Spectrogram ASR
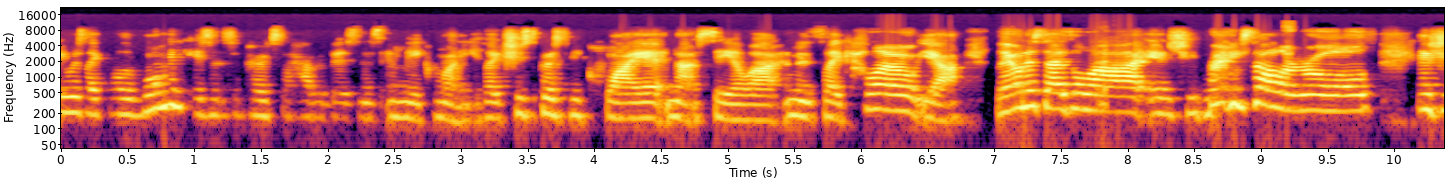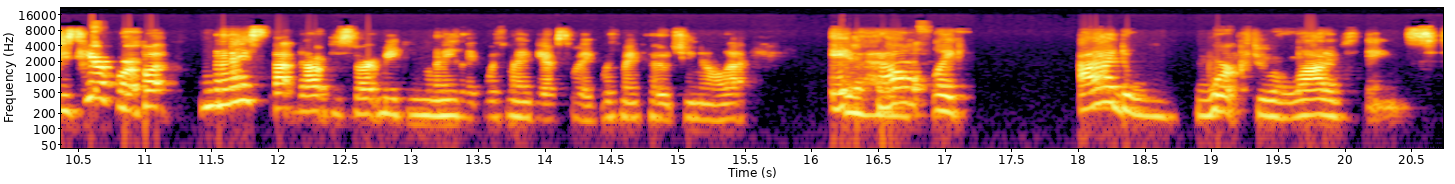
it was like, well, the woman isn't supposed to have a business and make money. Like she's supposed to be quiet and not say a lot. And it's like, hello, yeah, Leona says a lot and she breaks all the rules and she's here for it. But when I stepped out to start making money, like with my gifts, like with my coaching and all that, it yes. felt like I had to work through a lot of things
